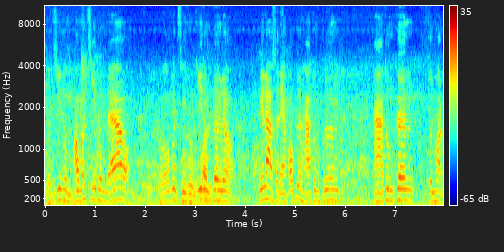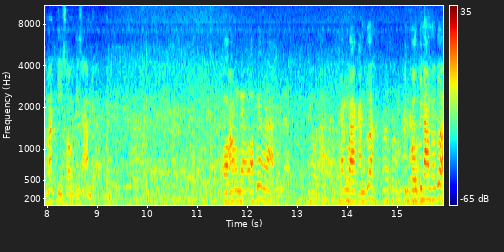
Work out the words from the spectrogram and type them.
เป็นสี่ทุ่มเอามันสี่ทุ่มแล้วโอ้มันสี่ถุงสี่ทุ่มครึ่งแล้วเวลาแสดงเขาคือหาทุ่มครึ่งหาทุ่มครึ่งจนฮอดวันตีสองตีสามเนี่ยมันออกหมดแล้วออกไม่ขนาดหมดแล้ว ไม่เอาละจังว่ากันตัว เออช่วงกินเขาวกินน้ำแล้วตัว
